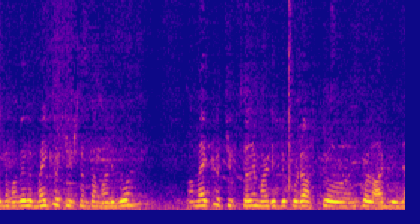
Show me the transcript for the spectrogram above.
ಈಗ ಮೊದಲು ಮೈಕ್ರೋ ಚಿಪ್ಸ್ ಅಂತ ಮಾಡಿದ್ದು. ಆ ಮೈಕ್ರೋ ಚಿಪ್ಸಲ್ಲಿ ಮಾಡಿದ್ದು ಕೂಡ ಅಷ್ಟು ಅನುಕೂಲ ಆಗಲಿಲ್ಲ.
